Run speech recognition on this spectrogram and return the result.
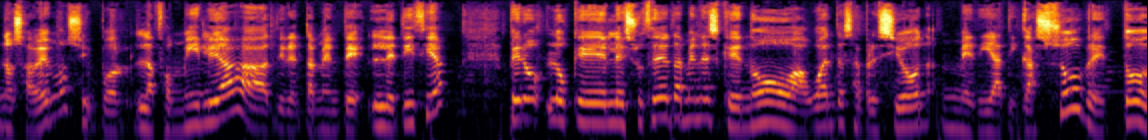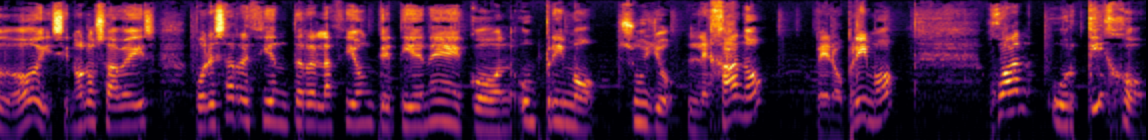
no sabemos si por la familia directamente Leticia, pero lo que le sucede también es que no aguanta esa presión mediática, sobre todo, y si no lo sabéis, por esa reciente relación que tiene con un primo suyo lejano, pero primo, Juan Urquijo,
